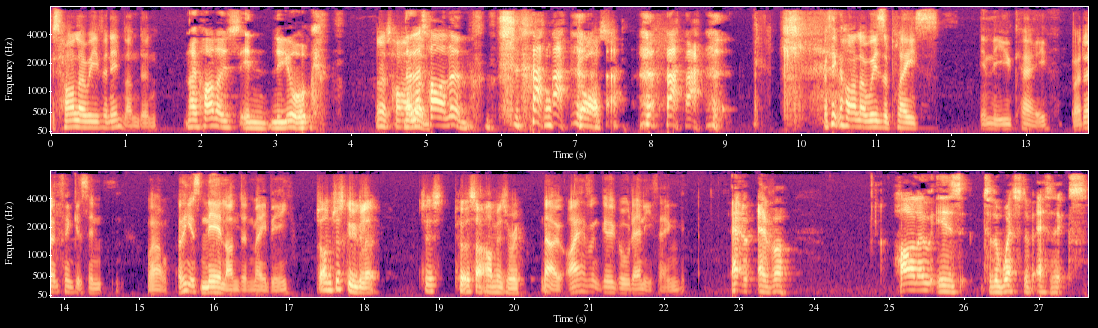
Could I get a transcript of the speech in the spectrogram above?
Is Harlow even in London? No, Harlow's in New York. No, it's Harlem. No, that's Harlem. Oh, God. I think Harlow is a place in the UK, but I don't think it's in. Well, I think it's near London, maybe. John, just Google it. Just put us out of our misery. No, I haven't googled anything. E- Ever. Harlow is to the west of Essex,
